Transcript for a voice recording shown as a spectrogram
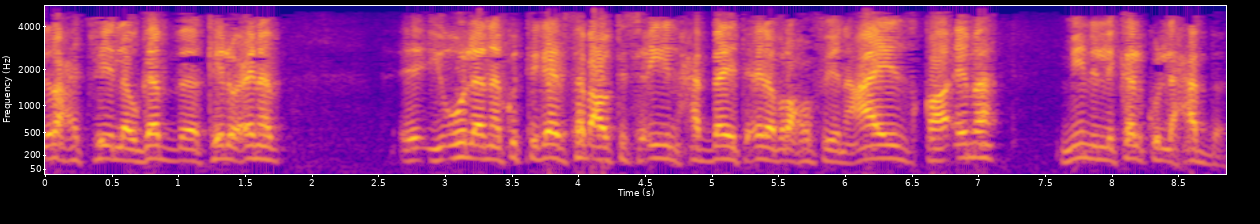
راحت فين لو جاب كيلو عنب يقول أنا كنت جايب 97 حباية عنب راحوا فين؟ عايز قائمة مين اللي كل كل حبة.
